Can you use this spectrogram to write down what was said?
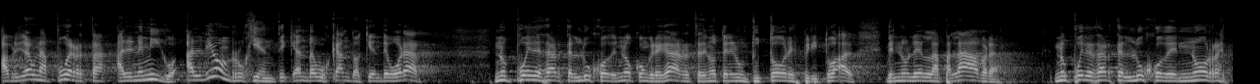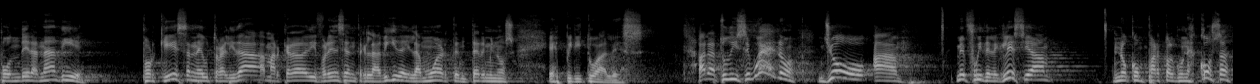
abrirá una puerta al enemigo, al león rugiente que anda buscando a quien devorar. No puedes darte el lujo de no congregarte, de no tener un tutor espiritual, de no leer la palabra. No puedes darte el lujo de no responder a nadie porque esa neutralidad marcará la diferencia entre la vida y la muerte en términos espirituales. Ahora tú dices, bueno, yo ah, me fui de la iglesia, no comparto algunas cosas,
